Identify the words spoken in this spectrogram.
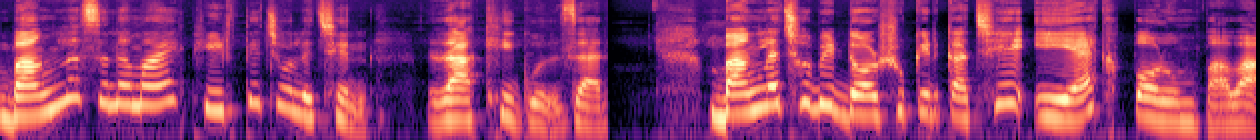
বাংলা সিনেমায় ফিরতে চলেছেন রাখি গুলজার। বাংলা ছবির দর্শকের কাছে এ এক পরম পাওয়া।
